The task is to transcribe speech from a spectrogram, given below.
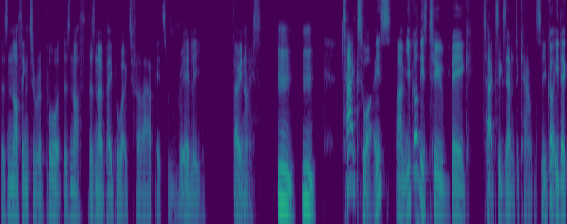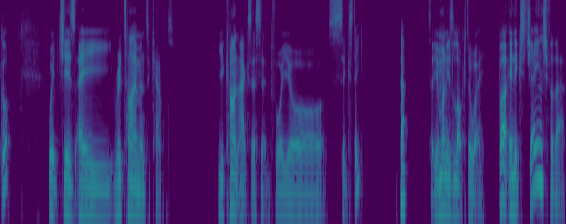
There's nothing to report. There's not. There's no paperwork to fill out. It's really very nice. Mm, mm. Tax wise, um, you've got these two big tax exempt accounts. So you've got Ideco, which is a retirement account. You can't access it before you're 60. Okay. So your money's locked away. But in exchange for that,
